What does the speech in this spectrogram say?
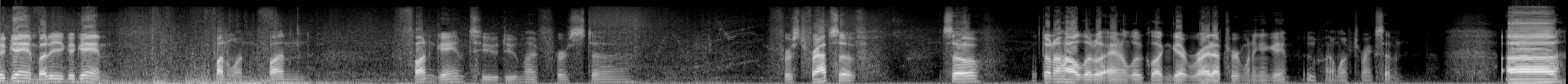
Good game, buddy. Good game. Fun one. Fun, fun game to do my first, uh, first fraps of. So, don't know how little analytical I can get right after winning a game. Ooh, I went up to rank seven. Uh,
